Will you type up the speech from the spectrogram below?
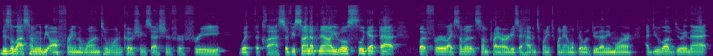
this is the last time I'm going to be offering the one-to-one coaching session for free with the class. So if you sign up now, you will still get that. But for like some of the, some priorities I have in 2020, I won't be able to do that anymore. I do love doing that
